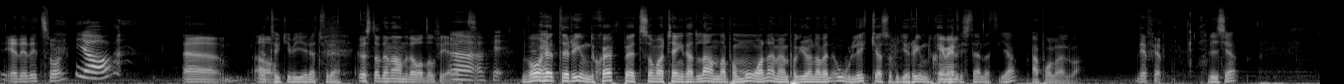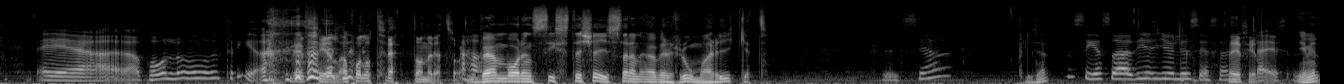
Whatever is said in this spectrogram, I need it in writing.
Är det ditt svar? Ja. Eh, Jag ja. tycker vi ger rätt för det. Gustav den andra Adolf är rätt. Okej. Vad hette rymdskeppet som var tänkt att landa på månen men på grund av en olycka så fick rymdskeppet Emil. istället? Ja. Apollo 11. Det är fel. Felicia? Eh, Apollo 3. Det är fel. Apollo 13 är rätt svar. Aha. Vem var den siste kejsaren över romarriket? Felicia? Felicia? Caesar? Ju- Julius Caesar? Det är fel. Nej, Emil?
